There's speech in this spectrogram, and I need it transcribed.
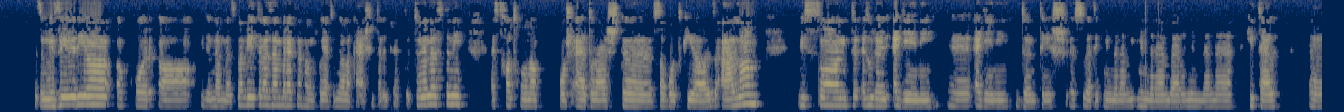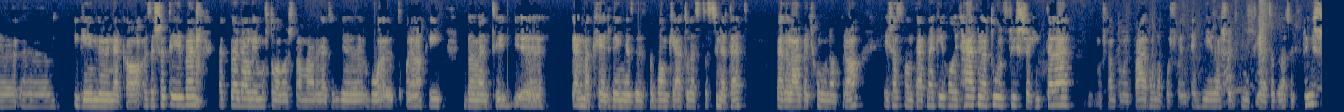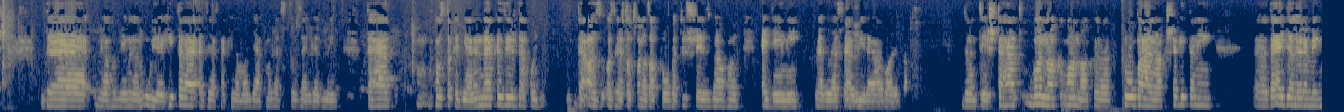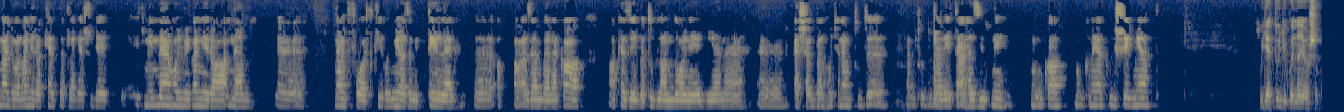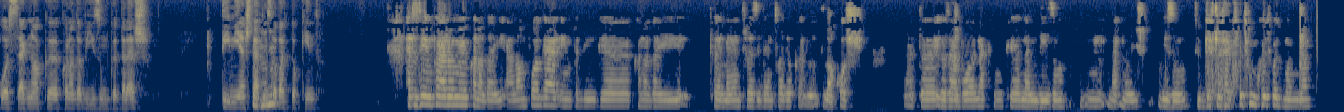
ez a mizéria, akkor a, ugye nem lesz bevétel az embereknek, hanem fogják tudni a lakáshitelüket törleszteni. Ezt hat hónap hónapos eltolást szabott ki az állam, viszont ez ugyan egyéni, egyéni döntés születik minden, minden ember, minden hitel igénylőnek az esetében. Hát például én most olvastam már, lehet, hogy volt olyan, aki bement, elmegkérvényezve ezt a bankjától ezt a szünetet legalább egy hónapra, és azt mondták neki, hogy hát mivel túl friss a hitele, most nem tudom, hogy pár hónapos, vagy egy éves, vagy mit élt az alatt, hogy friss, de mivel hogy még nagyon új a hitele, ezért neki nem adják meg ezt az engedményt. Tehát hoztak egy ilyen rendelkezést, de hogy de az, azért ott van az apró betűs részben, hogy egyéni leg lesz elbírálva ez a döntés. Tehát vannak, vannak, próbálnak segíteni, de egyelőre még nagyon annyira kezdetleges ugye itt, itt minden, hogy még annyira nem nem ford ki, hogy mi az, amit tényleg az embernek a, a kezébe tud landolni egy ilyen esetben, hogyha nem tud, nem tud bevételhez jutni munka, munkanélküliség miatt. Ugye tudjuk, hogy nagyon sok országnak Kanada vízum köteles. Ti milyen státuszban uh-huh. vagytok kint? Hát az én párom kanadai állampolgár, én pedig kanadai permanent resident vagyok, lakos Hát igazából nekünk nem vízum, nem is vízum függetlenek vagyunk, hogy hogy mondjam.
